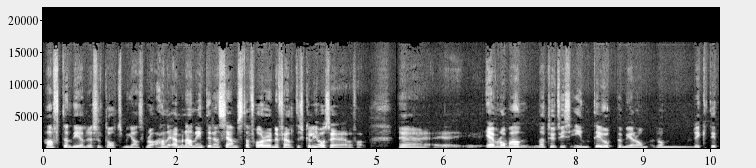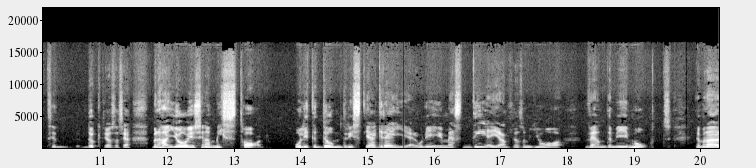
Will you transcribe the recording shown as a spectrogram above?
haft en del resultat som är ganska bra. Han, jag menar, han är inte den sämsta föraren i fältet skulle jag säga i alla fall. Eh, även om han naturligtvis inte är uppe med de, de riktigt duktiga så att säga. Men han gör ju sina misstag och lite dumdristiga grejer. Och det är ju mest det egentligen som jag vänder mig emot. Jag menar,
